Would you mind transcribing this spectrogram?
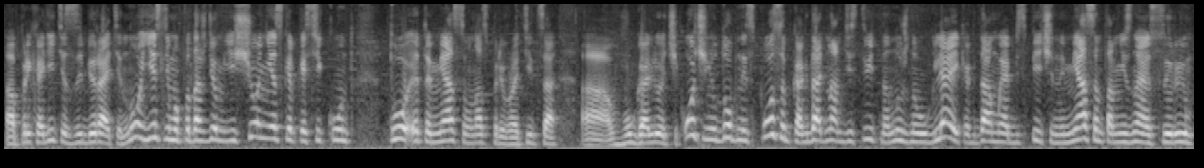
а, приходите, забирайте. Но если мы подождем еще несколько секунд, то это мясо у нас превратится а, в уголечек. Очень удобный способ, когда нам действительно нужно угля, и когда мы обеспечены мясом, там, не знаю, сырым,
